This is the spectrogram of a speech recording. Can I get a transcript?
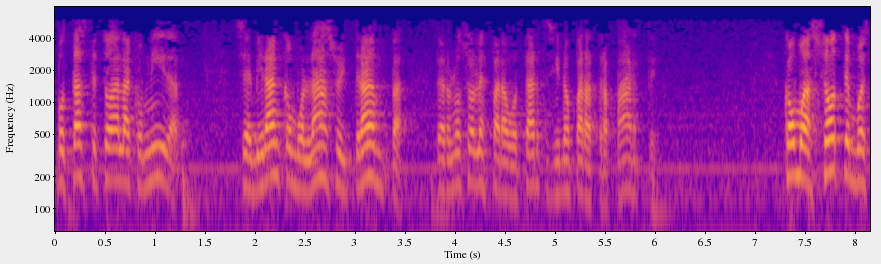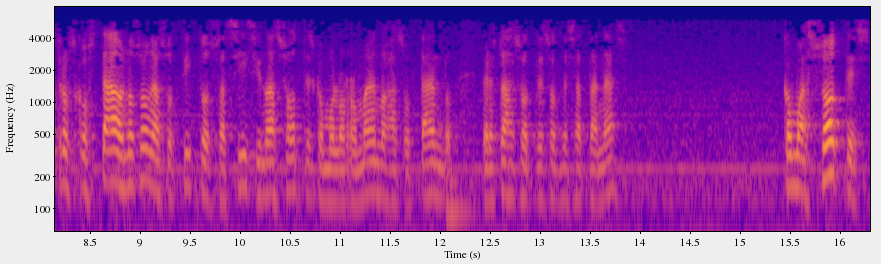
botaste toda la comida. Servirán como lazo y trampa pero no solo es para botarte, sino para atraparte. Como azoten vuestros costados, no son azotitos así, sino azotes como los romanos azotando, pero estos azotes son de Satanás. Como azotes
